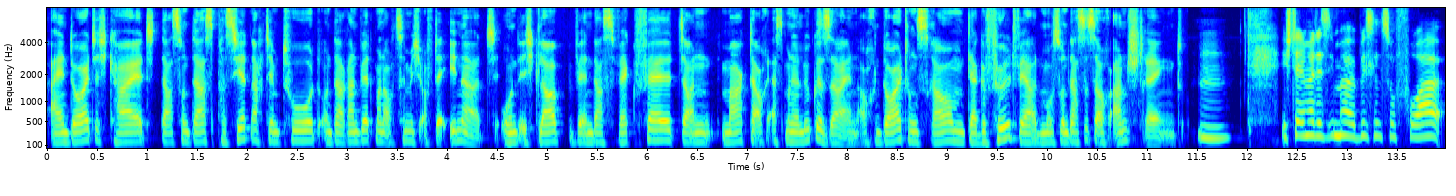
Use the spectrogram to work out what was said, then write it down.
Eindeutigkeit, das und das passiert nach dem Tod und daran wird man auch ziemlich oft erinnert. Und ich glaube, wenn das wegfällt, dann mag da auch erstmal eine Lücke sein, auch ein Deutungsraum, der gefüllt werden muss und das ist auch anstrengend. Mhm. Ich stelle mir das immer ein bisschen so vor,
